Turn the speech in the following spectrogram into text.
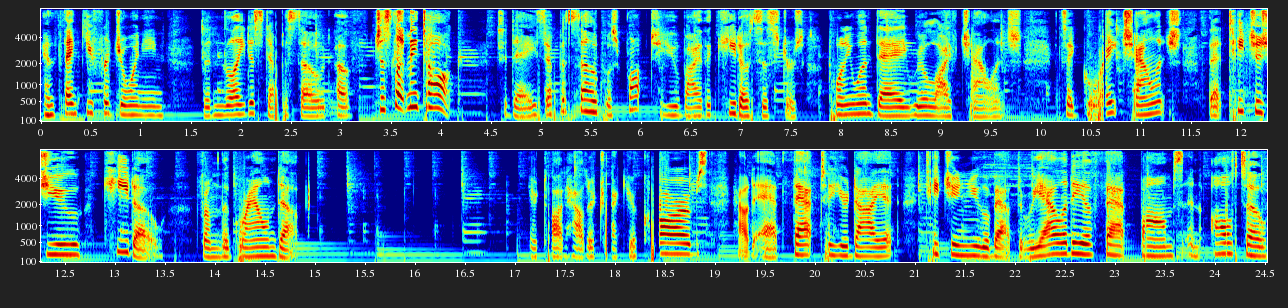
and thank you for joining the latest episode of Just Let Me Talk. Today's episode was brought to you by the Keto Sistas 21 Day Real Life Challenge. It's a great challenge that teaches you keto from the ground up. You're taught how to track your carbs, how to add fat to your diet, teaching you about the reality of fat bombs, and also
